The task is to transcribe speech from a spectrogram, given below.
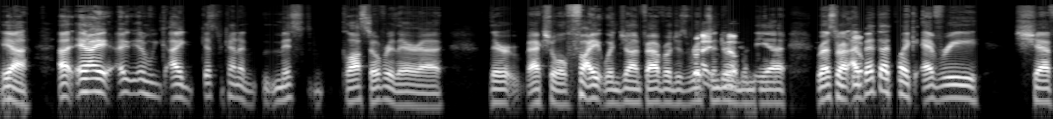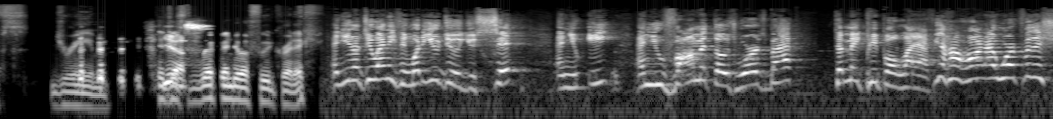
Yeah, uh, and I, I, and we, I guess we kind of missed glossed over their uh, their actual fight when Jon Favreau just rips Right, into yep. him in the uh, restaurant. I bet that's like every chef's dream to Yes. just rip into a food critic. And you don't do anything. What do you do? You sit and you eat and you vomit those words back to make people laugh. You know how hard I work for this shit?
